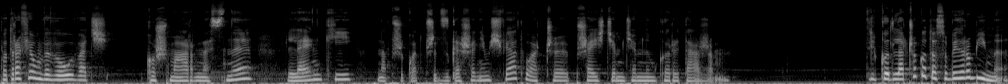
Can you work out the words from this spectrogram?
Potrafią wywoływać koszmarne sny, lęki, na przykład przed zgaszeniem światła czy przejściem ciemnym korytarzem. Tylko dlaczego to sobie robimy?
